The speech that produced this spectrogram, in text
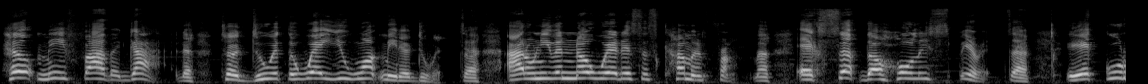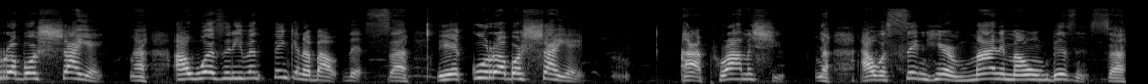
Help me, Father God, to do it the way you want me to do it. Uh, I don't even know where this is coming from, uh, except the Holy Spirit. Uh, uh, I wasn't even thinking about this. Uh, I promise you. Uh, I was sitting here minding my own business, uh,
